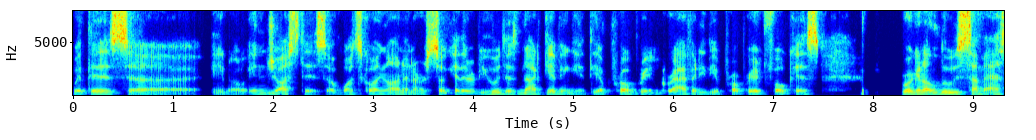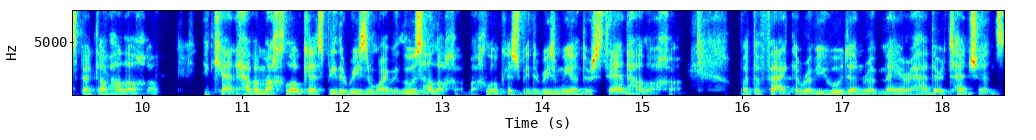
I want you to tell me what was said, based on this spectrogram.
with this, uh, you know, injustice of what's going on in our sukkah, that Rabbi Yehuda is not giving it the appropriate gravity, the appropriate focus, we're going to lose some aspect of halacha. You can't have a machlokas be the reason why we lose halacha. Machlokas should be the reason we understand halacha. But the fact that Rabbi Yehuda and Rabbi Meir had their tensions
